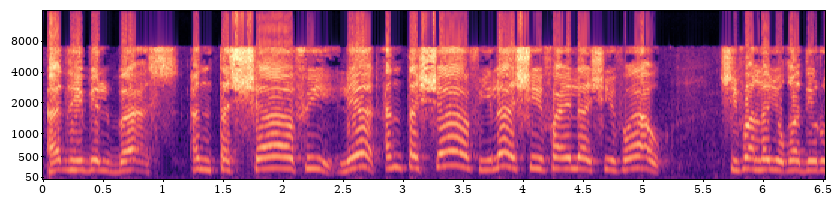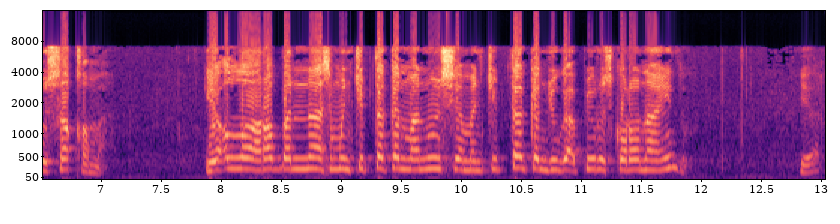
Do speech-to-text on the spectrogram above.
Adhibil ba's Anta syafi. Lihat Anta syafi. La syifa illa syifa'uk Syifa la yugadiru saqama. Ya Allah rabban nas Menciptakan manusia Menciptakan juga virus corona itu. Ya.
